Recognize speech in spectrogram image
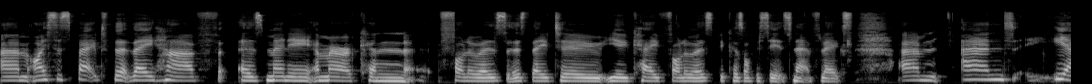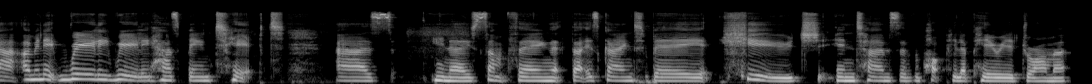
Um, I suspect that they have as many American followers as they do UK followers because obviously it's Netflix. Um, and yeah, I mean, it really, really has been tipped as you know, something that is going to be huge in terms of a popular period drama.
